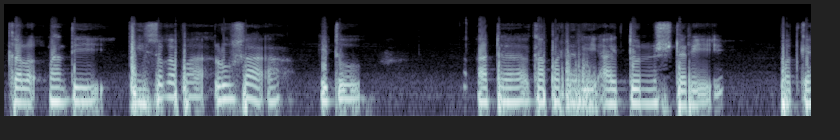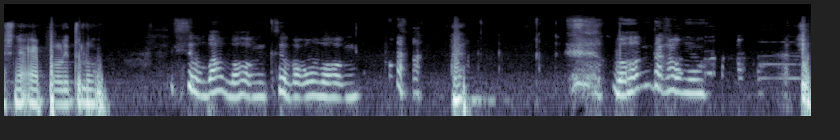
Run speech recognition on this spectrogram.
kalau nanti besok apa lusa itu ada kabar dari iTunes dari podcastnya Apple itu loh. Sumpah bohong, sumpah kamu bohong. Hah? bohong tak kamu? Eh,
